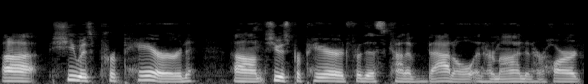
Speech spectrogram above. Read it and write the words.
uh, she was prepared. Um, she was prepared for this kind of battle in her mind and her heart,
